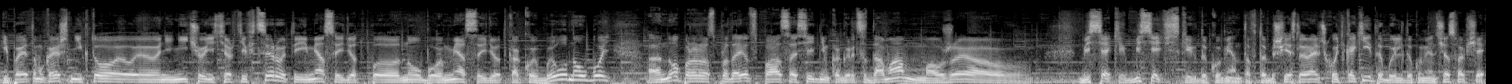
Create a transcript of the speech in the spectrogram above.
И поэтому, конечно, никто э, ни- ничего не сертифицирует, и мясо идет по, на убой, мясо идет какой было на убой, но про- распродается по соседним, как говорится, домам а уже э, без всяких, без документов. То бишь, если раньше хоть какие-то были документы, сейчас вообще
